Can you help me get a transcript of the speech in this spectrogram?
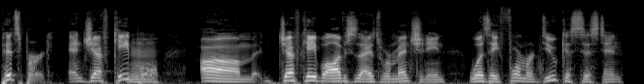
Pittsburgh and Jeff Capel. Mm. Um, Jeff Capel, obviously, as we're mentioning, was a former Duke assistant.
